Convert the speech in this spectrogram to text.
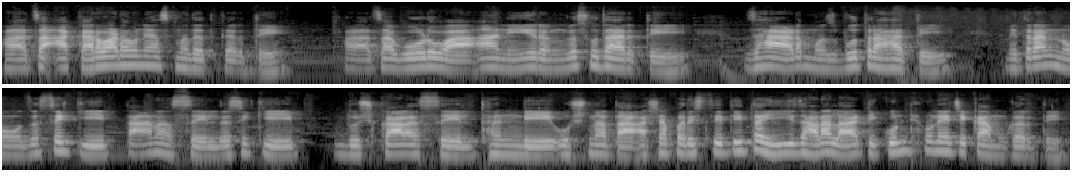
फळाचा आकार वाढवण्यास मदत करते. फळाचा गोडवा आणि रंग सुधारते. झाड मजबूत राहते. मित्रांनो जसे की ताण असेल जसे की दुष्काळ असेल थंडी उष्णता अशा परिस्थितीतही झाडाला टिकून ठेवण्याचे काम करते.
